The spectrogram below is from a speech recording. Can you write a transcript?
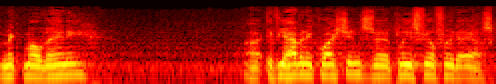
Mick Mulvaney. Uh, if you have any questions, uh, please feel free to ask.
